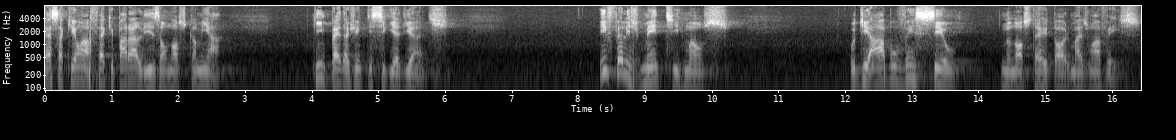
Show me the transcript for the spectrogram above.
Essa aqui é uma fé que paralisa o nosso caminhar, que impede a gente de seguir adiante. Infelizmente, irmãos, o diabo venceu no nosso território mais uma vez.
